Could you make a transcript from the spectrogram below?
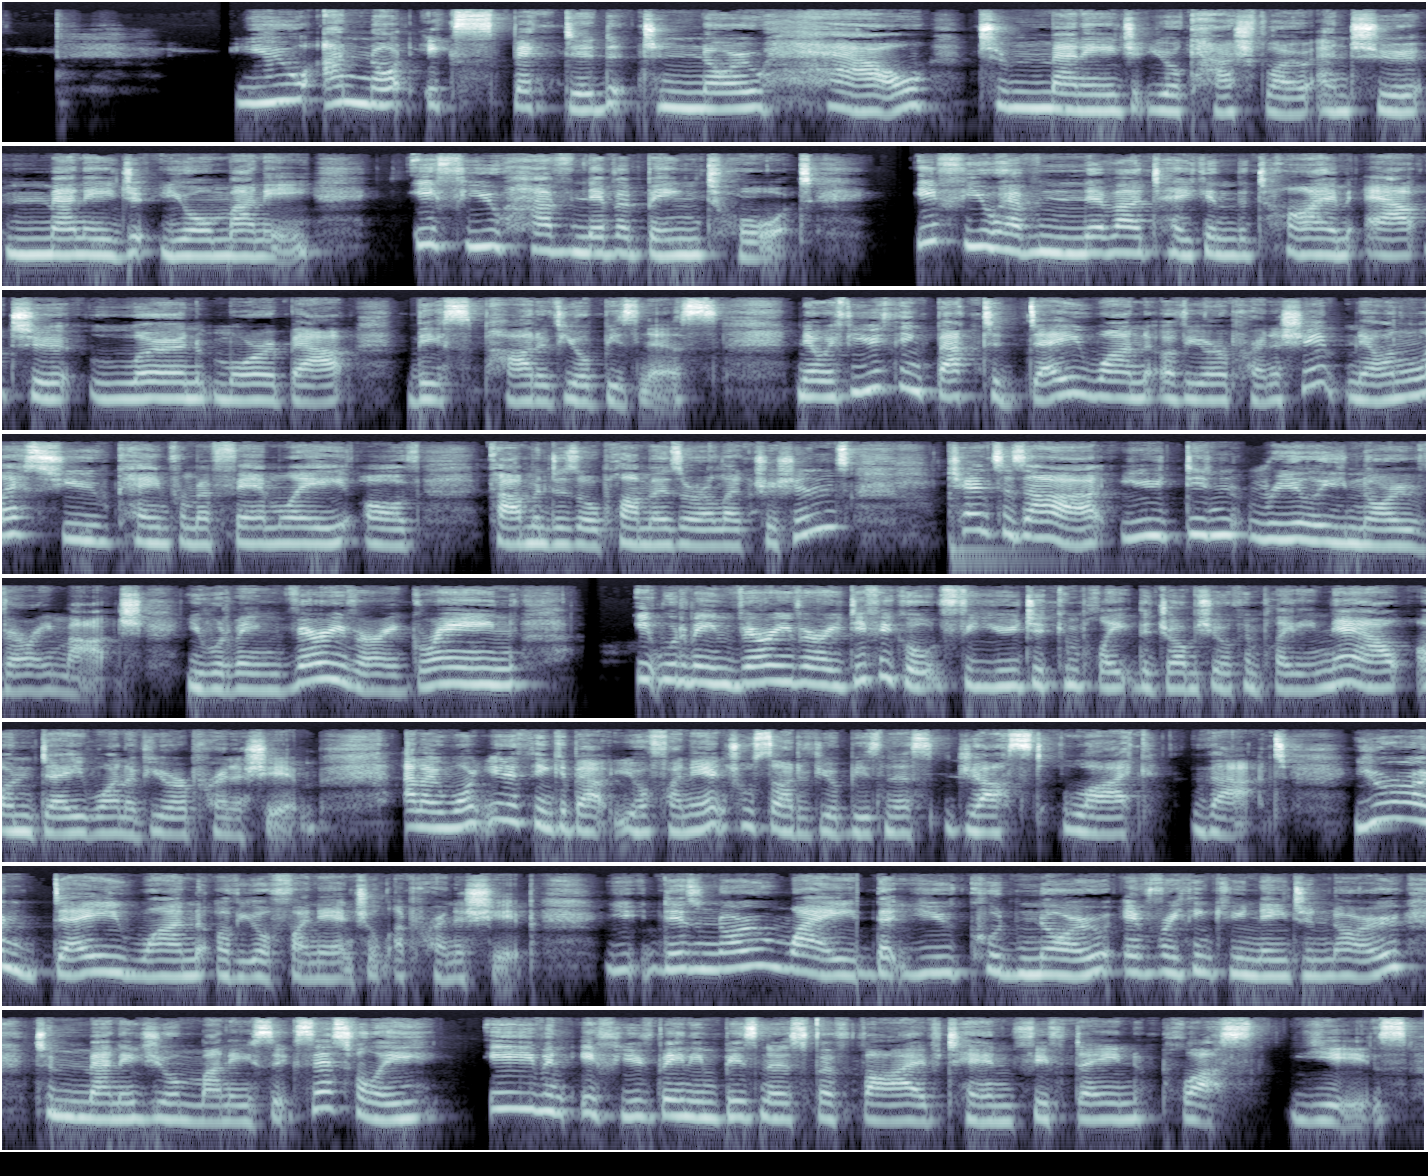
you are not expected to know how to manage your cash flow and to manage your money if you have never been taught. If you have never taken the time out to learn more about this part of your business. Now, if you think back to day one of your apprenticeship, now, unless you came from a family of carpenters or plumbers or electricians, chances are you didn't really know very much. You would have been very, very green. It would have been very, very difficult for you to complete the jobs you're completing now on day one of your apprenticeship. And I want you to think about your financial side of your business just like that. You're on day one of your financial apprenticeship. You, there's no way that you could know everything you need to know to manage your money successfully even if you've been in business for 5, 10, 15 plus years.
